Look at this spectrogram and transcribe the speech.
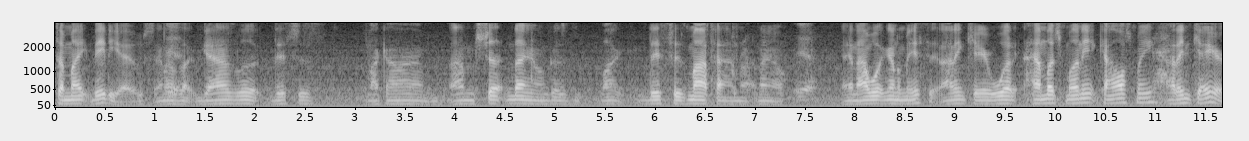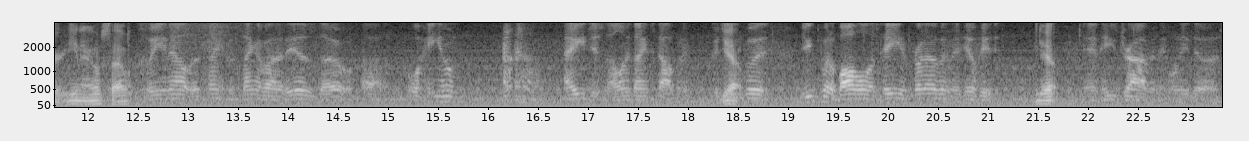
to make videos, and I was like, guys, look, this is like I'm I'm shutting down because like this is my time right now, yeah. and I wasn't gonna miss it. I didn't care what how much money it cost me. I didn't care, you know. So Well, you know, the thing the thing about it is though, uh, well, him age is the only thing stopping him because Yeah. you can put You can put a ball on a tee in front of him and he'll hit it. Yep. And he's driving it when he does.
